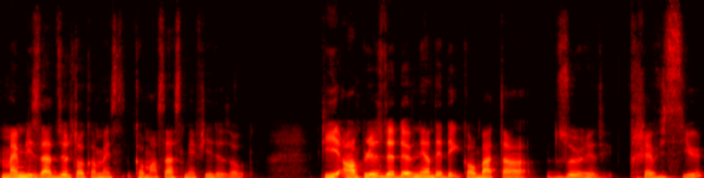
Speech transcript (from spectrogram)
Même les adultes ont commen- commencé à se méfier d'eux autres. Puis, en plus de devenir des, des combattants durs et très vicieux,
